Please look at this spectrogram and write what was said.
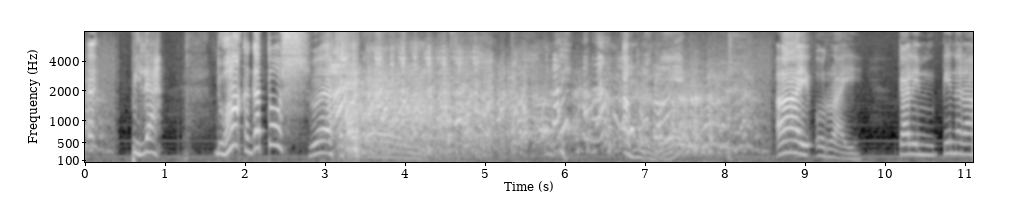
Eh, Pila? Duha kagatos. Gali. Ay, uray. Kalimti na lang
